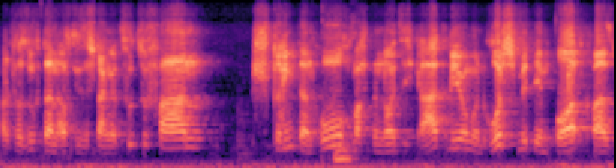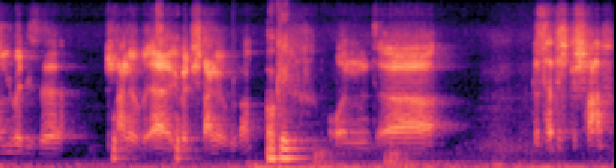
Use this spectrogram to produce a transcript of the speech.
Man versucht dann auf diese Stange zuzufahren, springt dann hoch, macht eine 90-Grad-Drehung und rutscht mit dem Board quasi über diese Stange, äh, über die Stange rüber. Okay. Und äh, das hatte ich geschafft.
